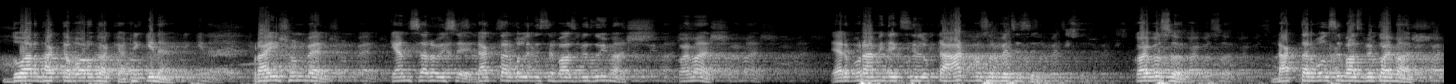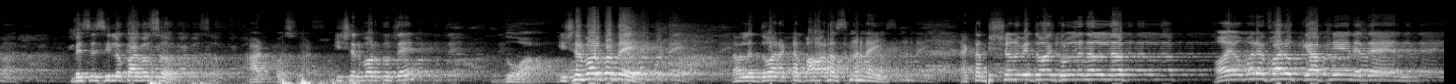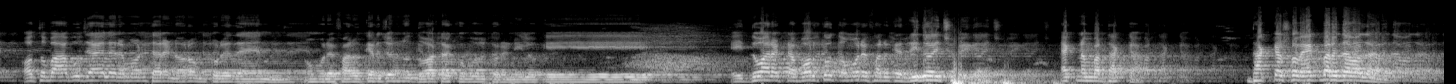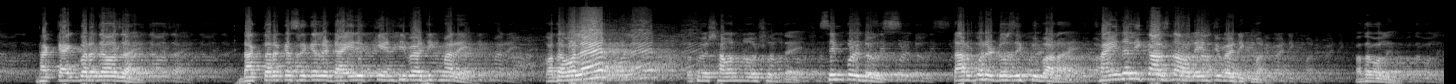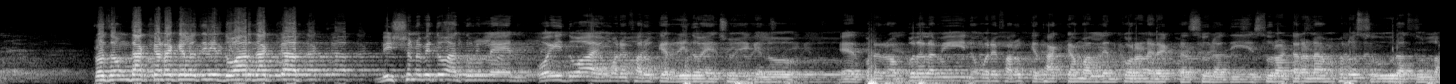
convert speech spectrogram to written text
দোয়ার ধাক্কা, বড় ধাক্কা, ঠিক কিনা? প্রায় শুনবেন, ক্যান্সার হয়েছে ডাক্তার বলে দিছে, বাঁচবে দুই মাস, কয় মাস? এরপর আমি দেখছি লোকটা আট বছর বেঁচেছিল কয় বছর? ডাক্তার বলছে, বাঁচবে কয় মাস? বেঁচে ছিল কয় বছর? আট বছর। কিসের বরকতে? দোয়া। কিসের বরকতে? তাহলে দোয়ার একটা পাওয়ার আছে না নাই? একটা বিশ্বনবী দোয়া করলেন আল্লাহ। হয় ওমরে ফারুককে আপনি এনে দেন। অথবা আবু জাহেলের মনটারে নরম করে দেন। ওমরে ফারুকের জন্য দোয়াটা কবুল করে নিল কে? এই দোয়ার একটা বরকত ওমরে ফারুকের হৃদয়ে ছুঁয়ে গেল। এক নাম্বার ধাক্কা। ধাক্কা সব একবারে দেওয়া যায় ধাক্কা একবারে দেওয়া যায়। ডাক্তারের কাছে গেলে ডাইরেক্ট কি অ্যান্টিবায়োটিক মারে? কথা বলেন প্রথমে সামান্য ওষুধ দেয়। সিম্পল ডোজ তারপরে ডোজ একটু বাড়ায়। ফাইনালি কাজ না হলে অ্যান্টিবায়োটিক মারে। কথা বলেন প্রথম ধাক্কাটা গেল তিনি দোয়ার ধাক্কা। বিশ্বনবী দোয়া করলেন, ওই দোয়ায় ওমরে ফারুকের হৃদয়ে ছুঁয়ে গেল। এরপরে রব্বুল আলামিন ওমরে ফারুককে ধাক্কা মারলেন, কোরআনের একটা সুরা দিয়ে। সুরাটার নাম হলো সূরাতুল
